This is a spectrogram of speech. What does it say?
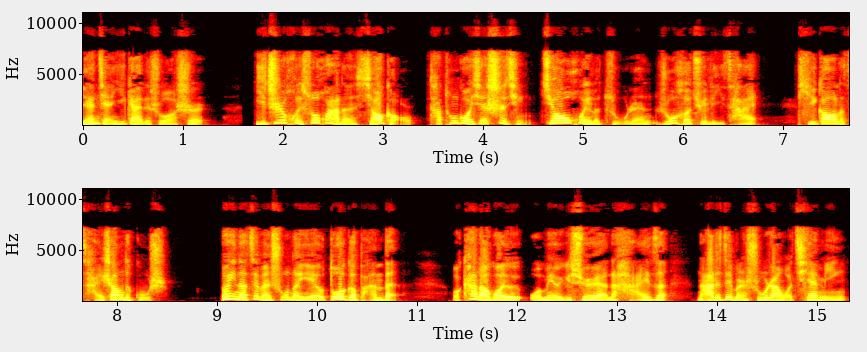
言简意赅的说，是一只会说话的小狗，它通过一些事情教会了主人如何去理财，提高了财商的故事。所以呢，这本书呢也有多个版本。我看到过有我们有一个学员的孩子拿着这本书让我签名。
